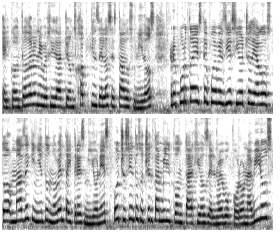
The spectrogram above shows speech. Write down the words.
el conteo de la Universidad Johns Hopkins de los Estados Unidos reporta este jueves 18 de agosto más de 593 millones 880 mil contagios del nuevo coronavirus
